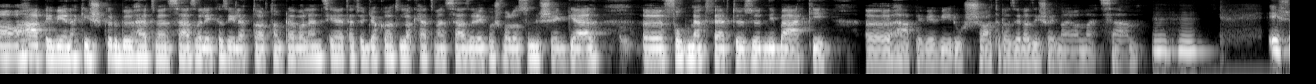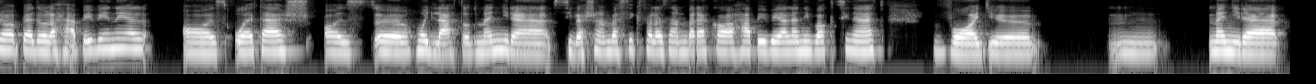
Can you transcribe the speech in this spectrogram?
a HPV-nek is kb. 70% az élettartam prevalenciája, tehát hogy gyakorlatilag 70%-os valószínűséggel fog megfertőződni bárki HPV vírussal, tehát azért az is egy nagyon nagy szám. Uh-huh. És a, például a HPV-nél az oltás, az hogy látod, mennyire szívesen veszik fel az emberek a HPV elleni vakcinát, vagy mennyire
